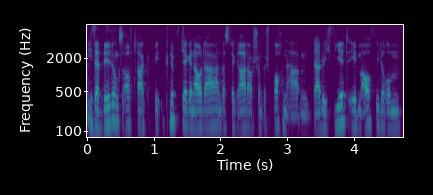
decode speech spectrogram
dieser Bildungsauftrag knüpft ja genau daran, was wir gerade auch schon besprochen haben. Dadurch wird eben auch wiederum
